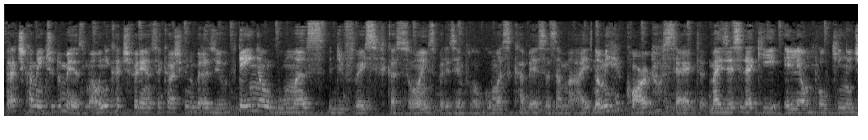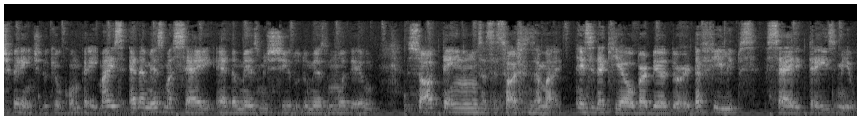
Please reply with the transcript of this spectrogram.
praticamente do mesmo. A única diferença é que eu acho que no Brasil tem algumas diversificações, por exemplo, algumas cabeças a mais. Não me recordo certo, mas esse daqui, ele é um pouquinho diferente do que eu comprei. Mas é da mesma série, é do mesmo estilo, do mesmo modelo. Só tem uns acessórios a mais. Esse daqui é o barbeador da Philips, série 3000.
